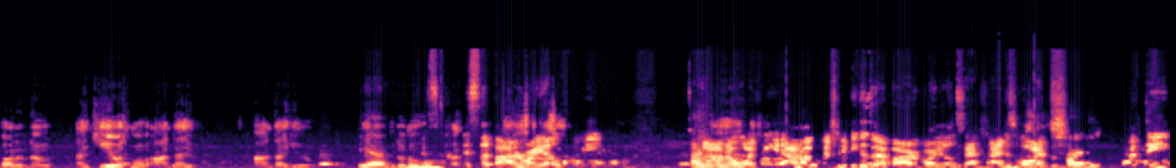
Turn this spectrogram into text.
but a note. And Kira is more anti anti hero. Yeah, You don't know who. It's the battle royale for me. I I'm, I'm not watching it. I'm not watching it because of that battle royale section. I just watched 50.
